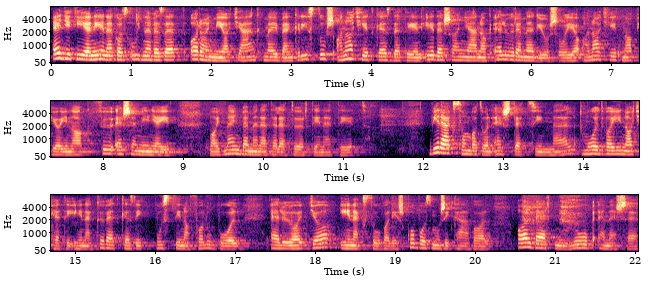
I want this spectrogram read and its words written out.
Egyik ilyen ének az úgynevezett aranymiatyánk, melyben Krisztus a nagyhét kezdetén édesanyjának előre megjósolja a nagyhét napjainak fő eseményeit, majd mennybe menetele történetét. Virágszombaton este címmel Moldvai nagyheti ének következik Pusztina faluból, előadja énekszóval és kobozmuzsikával Albertné Jobb Emese.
